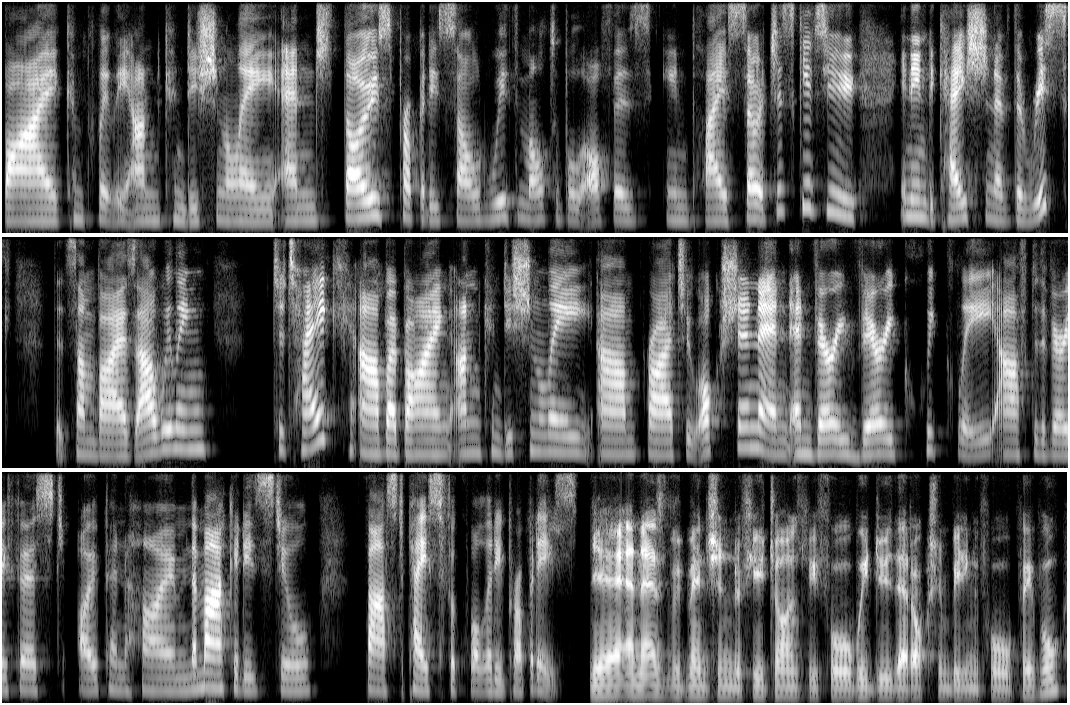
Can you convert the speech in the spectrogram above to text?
buy completely unconditionally. And those properties sold with multiple offers in place. So it just gives you an indication of the risk that some buyers are willing to take uh, by buying unconditionally um, prior to auction and, and very, very quickly after the very first open home. The market is still fast paced for quality properties. Yeah, and as we've mentioned a few times before, we do that auction bidding for people.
